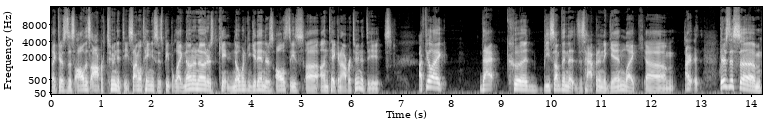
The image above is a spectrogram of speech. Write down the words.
like there's this all this opportunity simultaneously. As people like no no no, there's no one can get in. There's all these uh, untaken opportunities. I feel like that could be something that is happening again. Like um, I there's this um,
